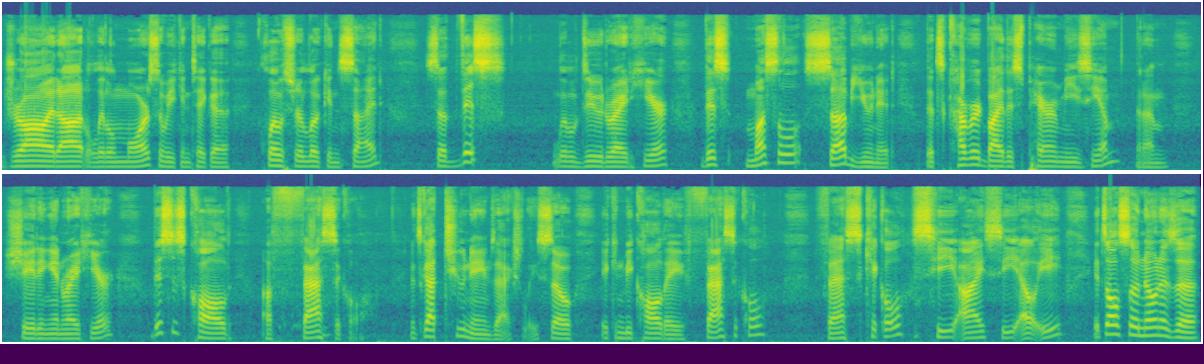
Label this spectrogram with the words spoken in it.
draw it out a little more so we can take a closer look inside. So this little dude right here, this muscle subunit that's covered by this perimysium that I'm shading in right here, this is called a fascicle. It's got two names actually, so it can be called a fascicle, fascicle, C-I-C-L-E. It's also known as a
